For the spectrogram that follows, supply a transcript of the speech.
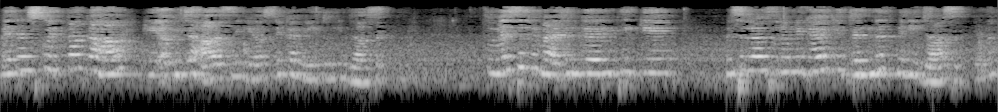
میں نے اس کو اتنا کہا کہ ابھی جہاز نہیں گیا. اس نے کہا، نہیں تم نہیں جا سکتی. تو میں صرف امیجن کر رہی تھی کہ صلی اللہ علیہ وسلم نے کہا کہ جنت میں نہیں جا سکتے نا.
